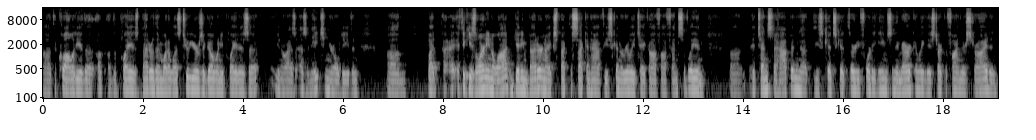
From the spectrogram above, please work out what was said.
uh, the quality of the of, of, the play is better than what it was two years ago when he played as a you know as as an 18 year old even. Um, but I, I, think he's learning a lot and getting better. And I expect the second half he's going to really take off offensively. And uh, it tends to happen that these kids get 30, 40 games in the American League. They start to find their stride. And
